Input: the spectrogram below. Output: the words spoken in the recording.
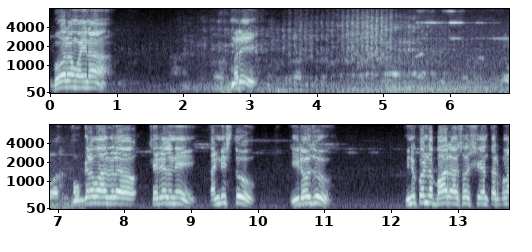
ఘోరమైన మరి ఉగ్రవాదుల చర్యల్ని ఖండిస్తూ ఈరోజు వినుకొండ బార్ అసోసియేషన్ తరపున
